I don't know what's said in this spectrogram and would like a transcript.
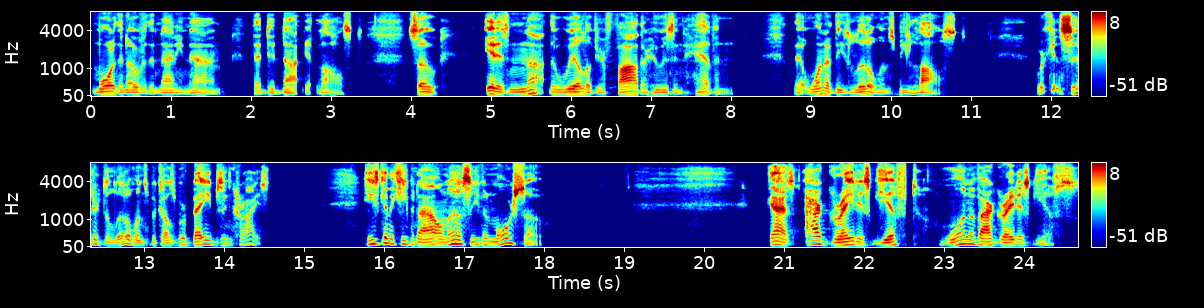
more than over the 99 that did not get lost. So it is not the will of your Father who is in heaven that one of these little ones be lost. We're considered the little ones because we're babes in Christ. He's going to keep an eye on us even more so. Guys, our greatest gift, one of our greatest gifts,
